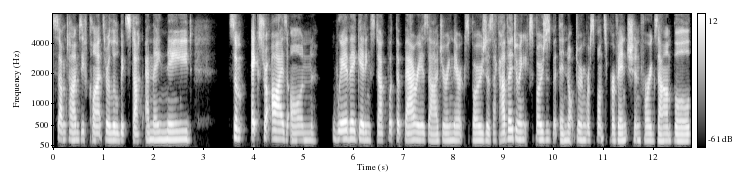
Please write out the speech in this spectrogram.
sometimes if clients are a little bit stuck and they need some extra eyes on where they're getting stuck, what the barriers are during their exposures. Like, are they doing exposures, but they're not doing response prevention, for example?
